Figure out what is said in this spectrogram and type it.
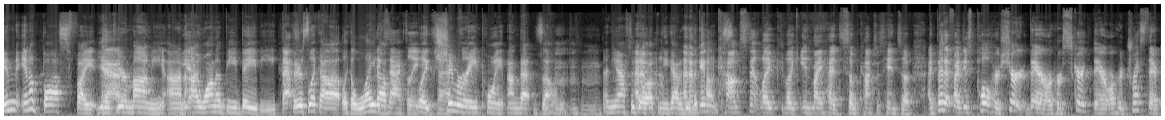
in in a boss fight Yeah. with your mommy on Yeah. I want to be baby. That's- there's like a like a light up Exactly, like exactly. shimmery point on that zone, and you have to go I'm- up and you got to do and I'm getting tugs. constant like like in my head subconscious hints of I bet if I just pull her shirt there or her skirt there or her dress there,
